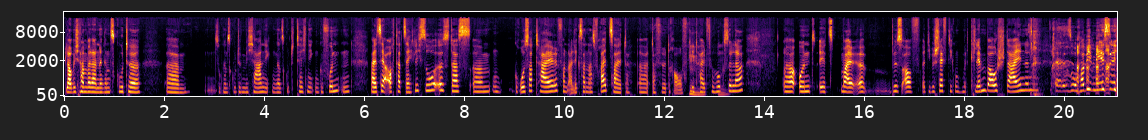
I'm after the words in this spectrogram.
glaube ich, haben wir da eine ganz gute ähm, so ganz gute Mechaniken, ganz gute Techniken gefunden, weil es ja auch tatsächlich so ist, dass ähm, ein großer Teil von Alexanders Freizeit äh, dafür drauf geht, Mhm. halt für Huxilla. Äh, und jetzt mal äh, bis auf die Beschäftigung mit Klemmbausteinen, äh, so hobbymäßig,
